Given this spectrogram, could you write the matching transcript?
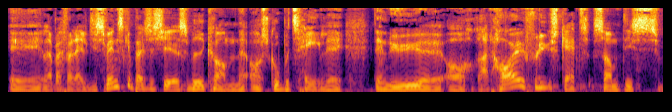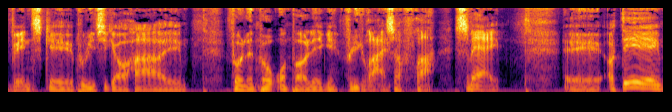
øh, eller i hvert fald alle de svenske passagerers vedkommende, at skulle betale den nye øh, og ret høje flyskat, som de svenske politikere har øh, fundet på at pålægge flyrejser fra Sverige. Øh, og det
